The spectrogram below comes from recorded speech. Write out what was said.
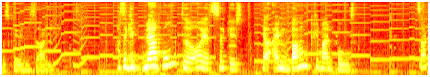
Das kann ich nicht sagen. Ach, er gibt mehr Punkte. Oh, jetzt zeig ich. Hier, ein Bam kriegt man einen Punkt. Zack.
